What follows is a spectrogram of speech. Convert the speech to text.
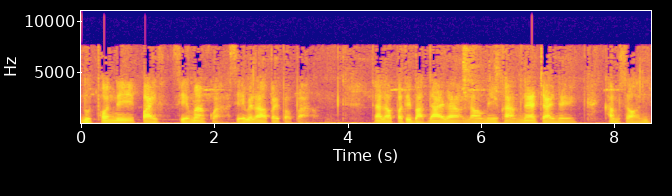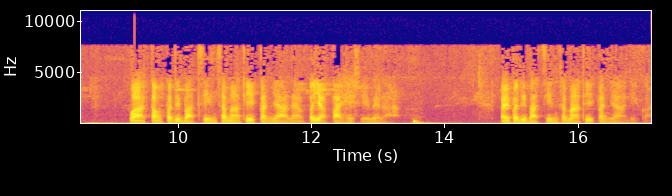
หลุดพ้นนี้ไปเสียมากกว่า เสียเวลาไปเปล่าๆถ้าเราปฏิบัติได้แล้ว เรามีความแน่ใจในคำสอนว่าต้องปฏิบัติศีลสมาธิปัญญาแล้วก็อย่าไปให้เสียเวลา ไปปฏิบัติศีลสมาธิปัญญาดีกว่า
